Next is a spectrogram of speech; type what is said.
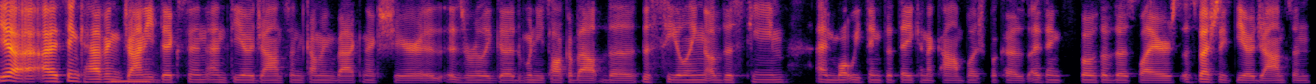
Yeah, I think having Johnny Dixon and Theo Johnson coming back next year is, is, really good when you talk about the the ceiling of this team and what we think that they can accomplish because I think both of those players, especially Theo Johnson,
